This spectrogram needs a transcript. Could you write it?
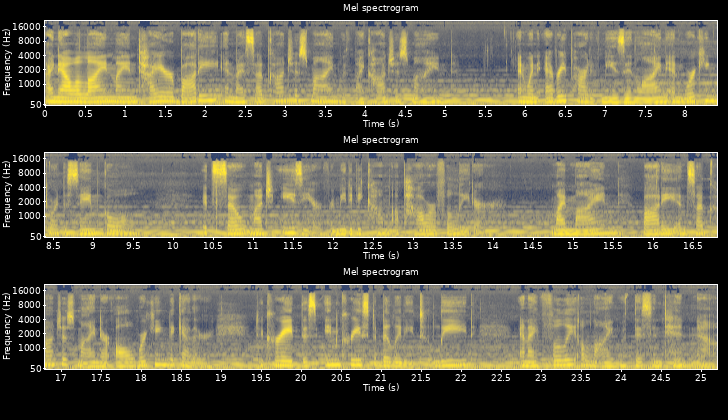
I now align my entire body and my subconscious mind with my conscious mind. And when every part of me is in line and working toward the same goal, it's so much easier for me to become a powerful leader. My mind, body, and subconscious mind are all working together to create this increased ability to lead, and I fully align with this intent now.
